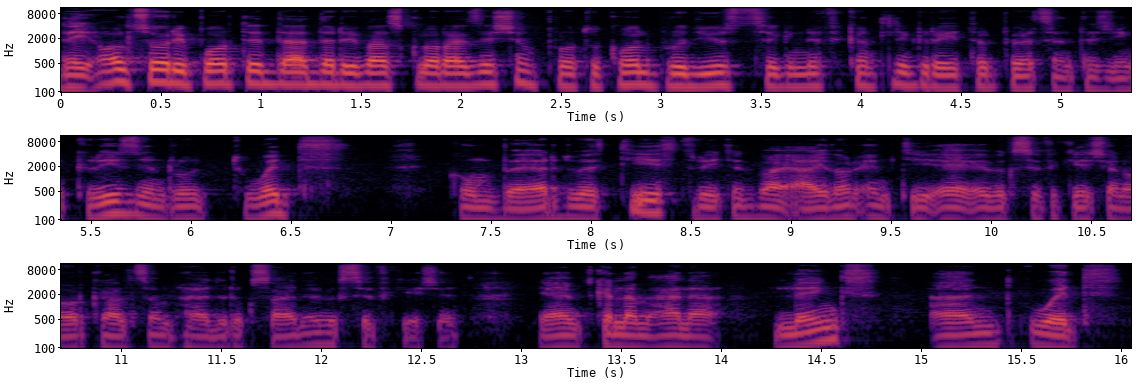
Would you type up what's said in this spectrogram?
They also reported that the revascularization protocol produced significantly greater percentage increase in root width compared with teeth treated by either MTA apexification or calcium hydroxide apexification. يعني بتكلم على length and width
